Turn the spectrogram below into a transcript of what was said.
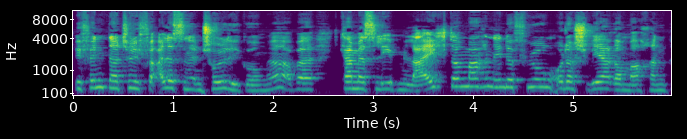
wir finden natürlich für alles eine Entschuldigung, ja? aber ich kann mir das Leben leichter machen in der Führung oder schwerer machen.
